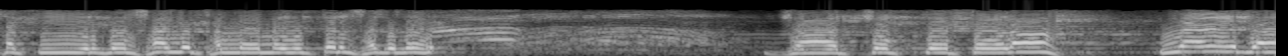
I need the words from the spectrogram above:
فقیر دے سنگ تھلے نہیں اتر سکتے جا چک کے توڑا، لے جا۔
